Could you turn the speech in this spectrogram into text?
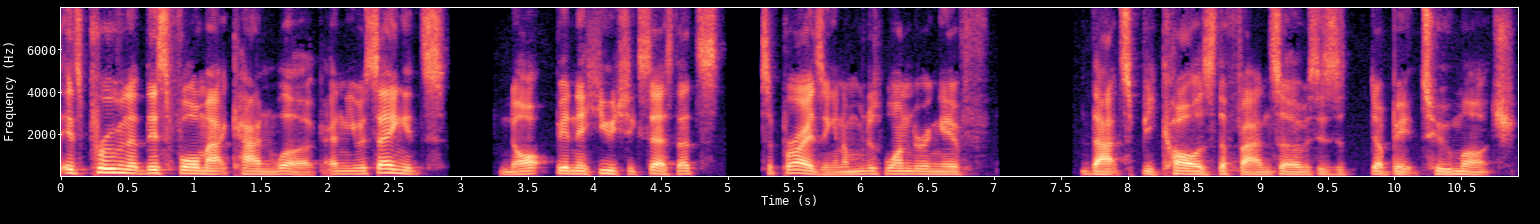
it's proven that this format can work. And you were saying it's not been a huge success. That's surprising. And I'm just wondering if that's because the fan service is a bit too much.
